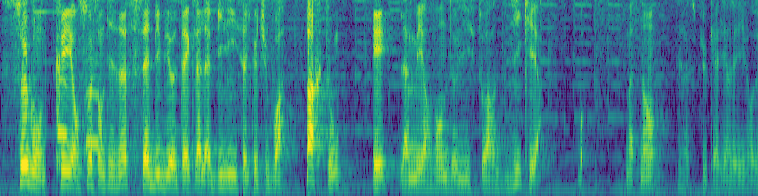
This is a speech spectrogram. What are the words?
secondes. Créée en 79, cette bibliothèque-là, la Billy, celle que tu vois partout, est la meilleure vente de l'histoire d'Ikea. Bon, maintenant, il ne reste plus qu'à lire les livres de...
